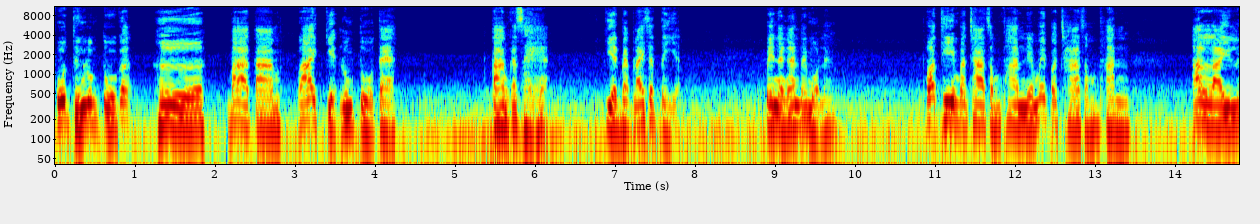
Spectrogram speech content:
พูดถึงลุงตู่ก็เห่อบ้าตามว่าเกลียดลุงตู่แต่ ตามกระแส เกลียดแบบไร้สติอะเป็นอย่างนั้นไปหมดแล้ว เพราะทีมประชาสัมพันธ์เนี่ยไม่ประชาสัมพันธ์อะไรเล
